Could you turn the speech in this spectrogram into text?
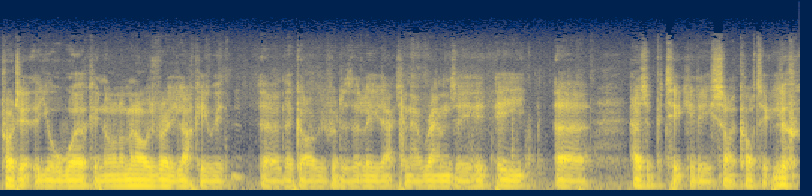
project that you're working on. I mean, I was very lucky with uh, the guy we've got as the lead actor now, Ramsey. He, he uh, has a particularly psychotic look,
